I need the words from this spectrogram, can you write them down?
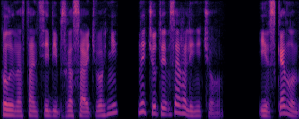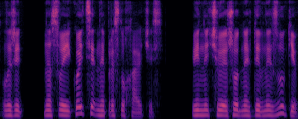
Коли на станції біб згасають вогні, не чути взагалі нічого. Ів Скенлон лежить на своїй койці, не прислухаючись. Він не чує жодних дивних звуків,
